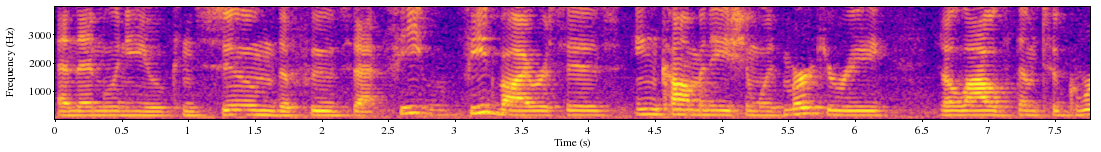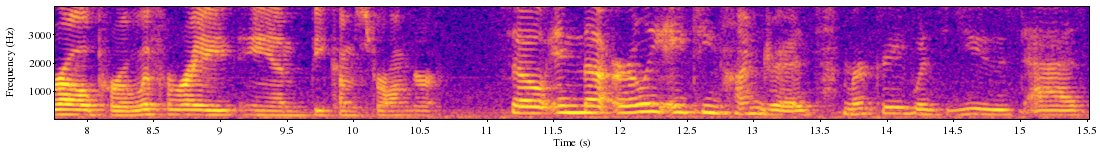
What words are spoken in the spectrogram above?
And then when you consume the foods that feed, feed viruses in combination with mercury it allows them to grow proliferate and become stronger So in the early 1800s, mercury was used as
